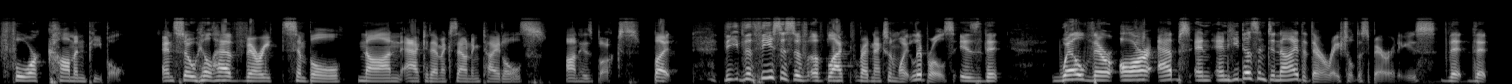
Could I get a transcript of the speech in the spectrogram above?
for common people. And so he'll have very simple non-academic sounding titles on his books. But the the thesis of, of black rednecks and white liberals is that well there are abs and, and he doesn't deny that there are racial disparities that that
